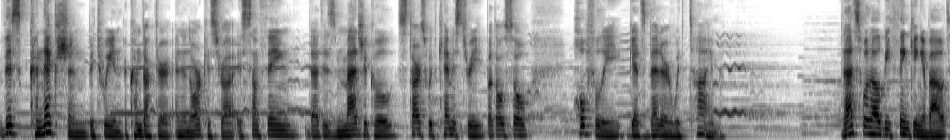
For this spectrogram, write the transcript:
This connection between a conductor and an orchestra is something that is magical, starts with chemistry, but also hopefully gets better with time. That's what I'll be thinking about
